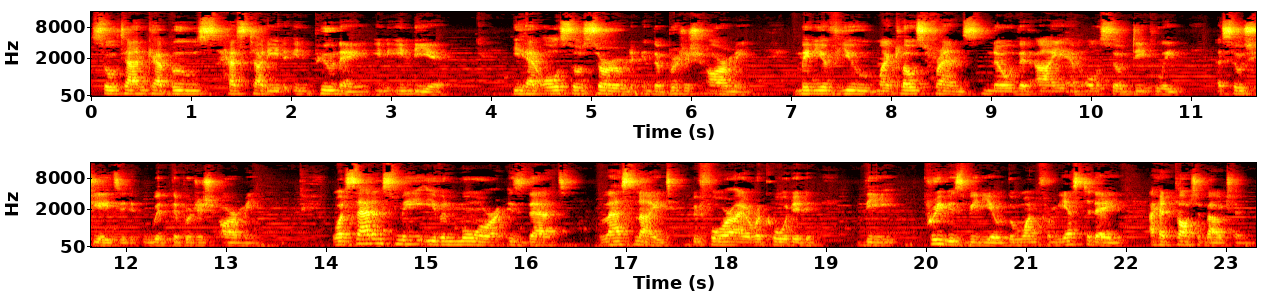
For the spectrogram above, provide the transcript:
Sultan Qaboos has studied in Pune in India. He had also served in the British Army. Many of you, my close friends, know that I am also deeply associated with the British Army. What saddens me even more is that last night, before I recorded the previous video, the one from yesterday, I had thought about him.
